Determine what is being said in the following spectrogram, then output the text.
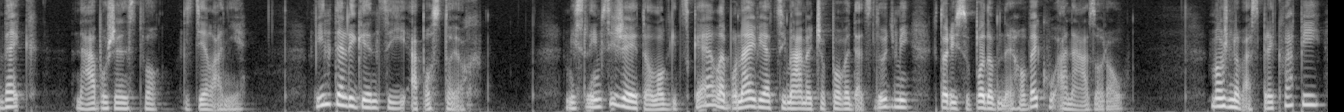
Vek, náboženstvo, vzdelanie. V inteligencii a postojoch. Myslím si, že je to logické, lebo najviac si máme čo povedať s ľuďmi, ktorí sú podobného veku a názorov. Možno vás prekvapí,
